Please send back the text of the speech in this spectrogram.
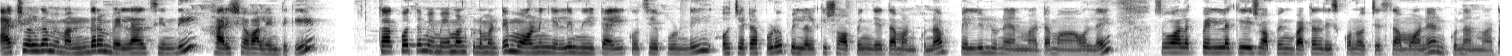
యాక్చువల్గా మేము అందరం వెళ్ళాల్సింది హర్ష వాళ్ళ ఇంటికి. కాకపోతే మేము ఏమనుకున్నామంటే మార్నింగ్ వెళ్ళి మీట్ అయ్యి కొద్దిసేపు ఉండి వచ్చేటప్పుడు పిల్లలకి షాపింగ్ చేద్దాం అనుకున్నా. పెళ్ళిళ్ళు ఉన్నాయన్నమాట మా వాళ్ళవి సో వాళ్ళకి పెళ్ళిళ్ళకి షాపింగ్ బట్టలు తీసుకొని వచ్చేస్తాము అని అనుకున్నాను అనమాట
